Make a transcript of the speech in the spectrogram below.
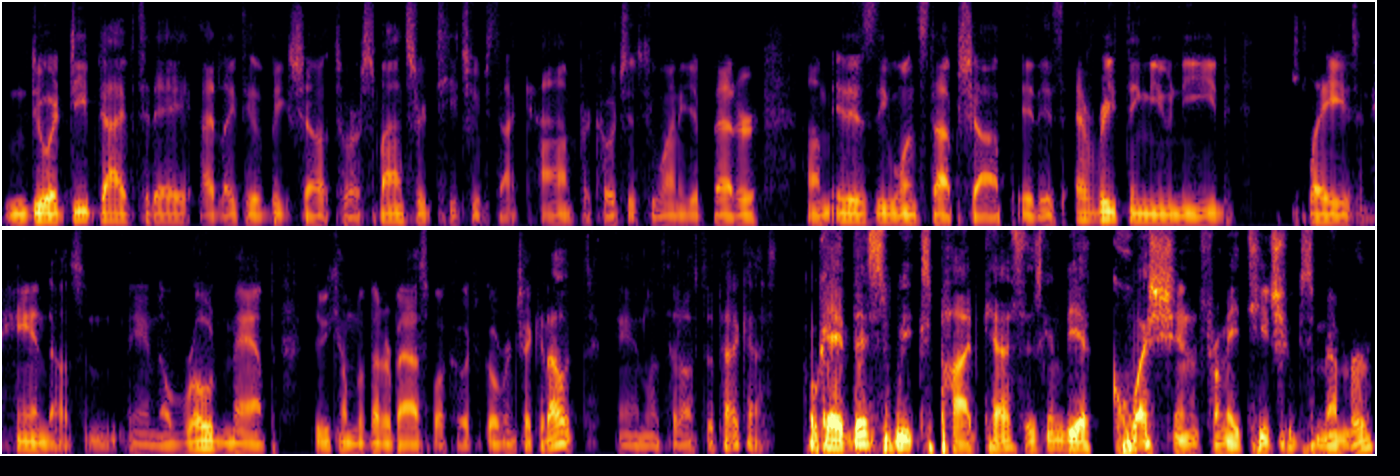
and do a deep dive today, I'd like to give a big shout out to our sponsor, teachhoops.com, for coaches who want to get better. Um, it is the one stop shop, it is everything you need plays and handouts and, and a roadmap to become a better basketball coach. Go over and check it out, and let's head off to the podcast. Okay, this week's podcast is going to be a question from a Teach Hoops member.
